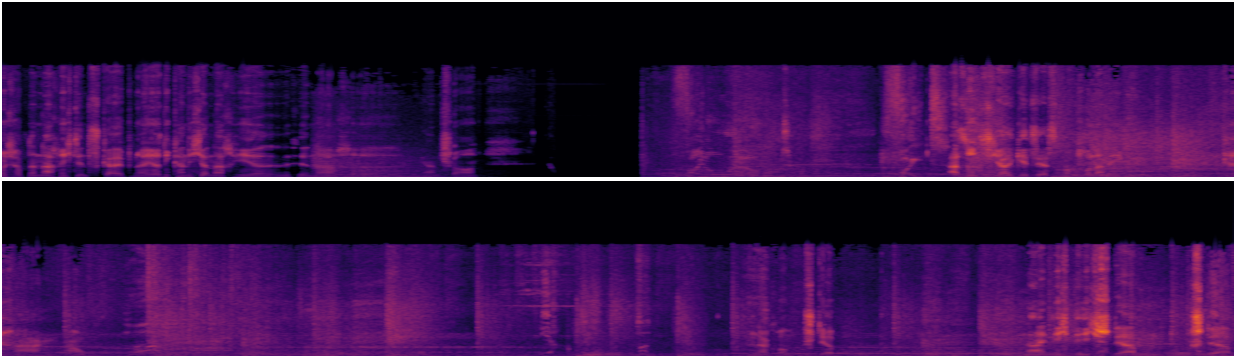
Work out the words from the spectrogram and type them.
Oh, ich habe eine Nachricht in Skype. Naja, die kann ich ja nachher hier nach äh, mir anschauen. Asozial geht's erstmal voll an den Kragen. Au. Na komm, stirb. Nein, nicht ich sterben, du sterben.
